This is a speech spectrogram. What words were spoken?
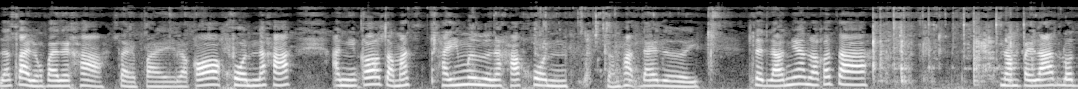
แล้วใส่ลงไปเลยค่ะ ใส่ไปแล้วก็คนนะคะ อันนี้ก็สามารถใช้มือนะคะ คนสัมผัสได้เลย เสร็จแล้วเนี่ยเราก็จะนำไปราดรส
